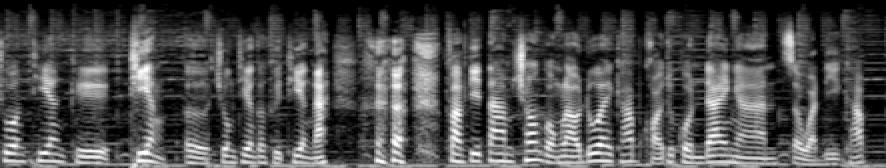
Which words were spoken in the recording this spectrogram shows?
ช่วงเที่ยงคือเที่ยงเออช่วงเที่ยงก็คือเที่ยงนะฝากติดตามช่องของเราด้วยครับ ขอทุกคนได้งานสวัสดีครับ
